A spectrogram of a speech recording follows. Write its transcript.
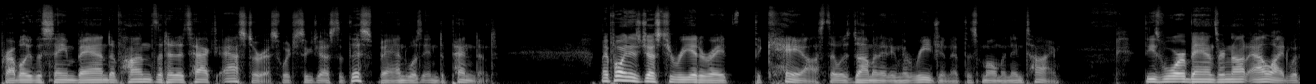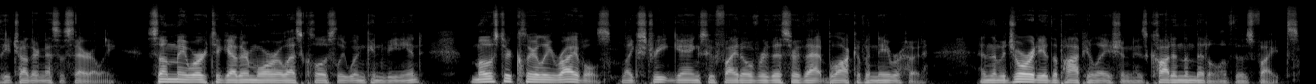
Probably the same band of Huns that had attacked Asturis, which suggests that this band was independent. My point is just to reiterate the chaos that was dominating the region at this moment in time. These war bands are not allied with each other necessarily. Some may work together more or less closely when convenient. Most are clearly rivals, like street gangs who fight over this or that block of a neighborhood, and the majority of the population is caught in the middle of those fights.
